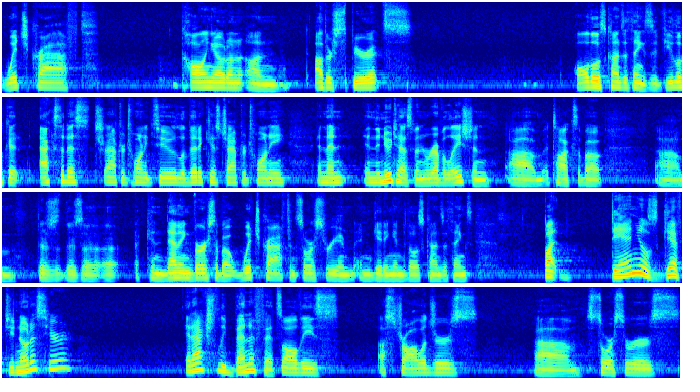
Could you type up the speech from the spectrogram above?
witchcraft, calling out on, on other spirits, all those kinds of things. If you look at Exodus chapter 22, Leviticus chapter 20, and then in the New Testament, Revelation, um, it talks about um, there's, there's a, a, condemning verse about witchcraft and sorcery and, and getting into those kinds of things. But Daniel's gift, you notice here, it actually benefits all these astrologers, um, sorcerers,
